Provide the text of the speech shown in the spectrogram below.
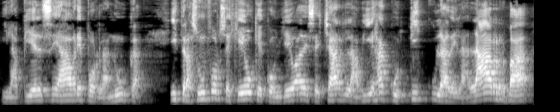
y la piel se abre por la nuca y tras un forcejeo que conlleva desechar la vieja cutícula de la larva,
